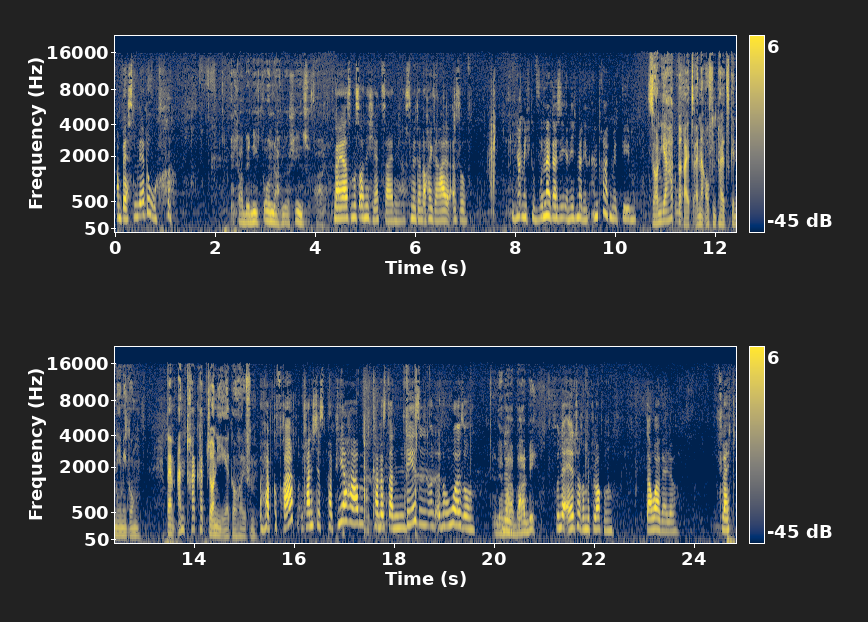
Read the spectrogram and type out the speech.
am besten wäre du. Ich habe nicht vor, nach Loschin zu fahren. Naja, es muss auch nicht jetzt sein. Das ist mir dann auch egal. Also Ich habe mich gewundert, dass Sie ihr nicht mal den Antrag mitgeben. Sonja hat bereits eine Aufenthaltsgenehmigung. Beim Antrag hat Johnny ihr geholfen. ich habe gefragt, kann ich das Papier haben? Kann das dann lesen und in Ruhe so. Wer Nö. war Barbie? So eine ältere mit Locken. Dauerwelle. Vielleicht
